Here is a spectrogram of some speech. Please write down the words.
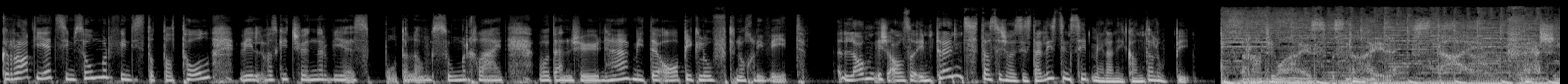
gerade jetzt im Sommer finde ich es total toll, weil was gibt schöner wie ein bodenlanges Sommerkleid, wo dann schön he, mit der Abendluft noch ein bisschen weht. Lang ist also im Trend. Das ist unsere Stylistin Melanie Cantaluppi. Radio 1 Style. Style. Fashion.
